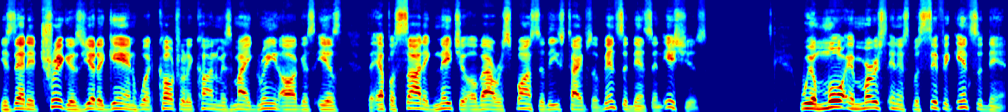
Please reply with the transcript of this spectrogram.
is that it triggers yet again what cultural economist Mike Green argues is the episodic nature of our response to these types of incidents and issues. We are more immersed in a specific incident,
